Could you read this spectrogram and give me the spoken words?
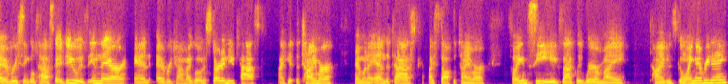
every single task I do is in there. And every time I go to start a new task, I hit the timer. And when I end the task, I stop the timer. So I can see exactly where my time is going every day.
